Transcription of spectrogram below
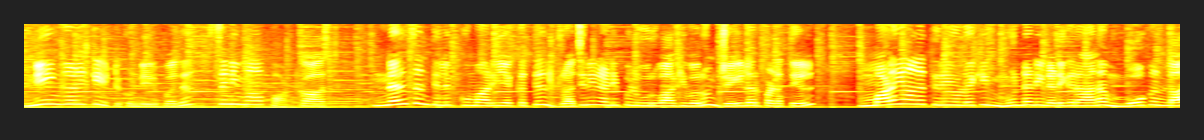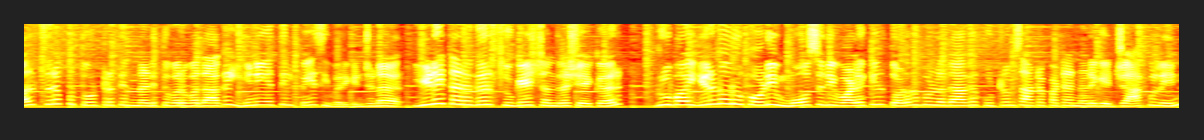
நீங்கள் கேட்டுக்கொண்டிருப்பது சினிமா பாட்காஸ்ட். நெல்சன் திலீப் குமார் இயக்கத்தில் ரஜினி நடிப்பில் உருவாகி வரும் ஜெயிலர் படத்தில் மலையாள திரையுலகின் முன்னணி நடிகரான மோகன்லால் சிறப்பு தோற்றத்தில் நடித்து வருவதாக இணையத்தில் பேசி வருகின்றனர். இடைத்தரகர் சுகேஷ் சந்திரசேகர் ரூபாய் இருநூறு கோடி மோசடி வழக்கில் தொடர்புள்ளதாக குற்றம் சாட்டப்பட்ட நடிகை ஜாக்குலின்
